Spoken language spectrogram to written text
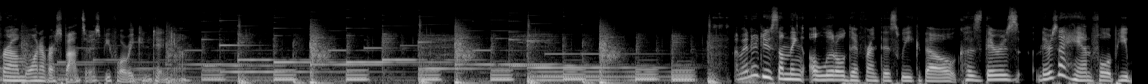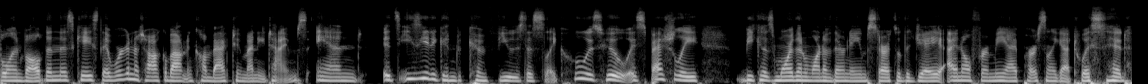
from one of our sponsors before we continue. Going to do something a little different this week though cuz there's there's a handful of people involved in this case that we're going to talk about and come back to many times and it's easy to get confused as like who is who, especially because more than one of their names starts with a J. I know for me, I personally got twisted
